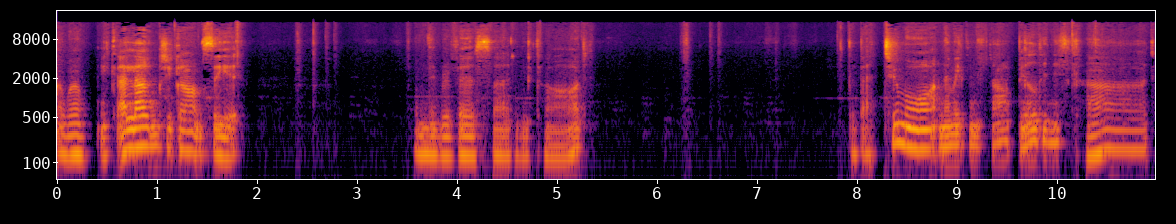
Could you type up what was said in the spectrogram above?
Oh, well, as long as you can't see it from the reverse side of the card. Go back two more, and then we can start building this card.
